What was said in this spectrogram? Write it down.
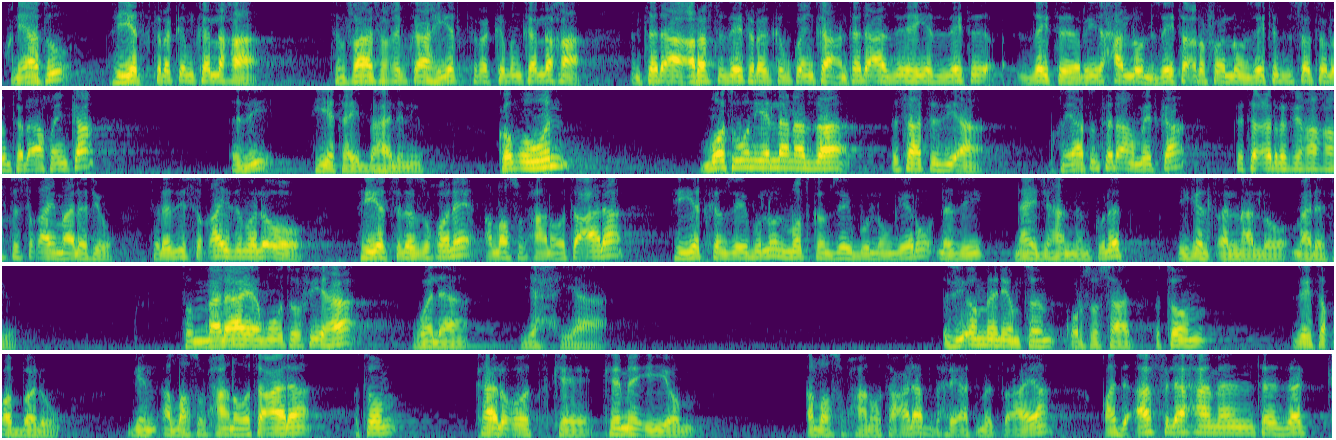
ምክንያቱ ህየት ክትረክብ ከለኻ ትንፋስ ረኪብካ ህየት ክትረክብ ከለኻ እንተ ዕረፍቲ ዘይትረክብ ኮንካ እተ ዘይትርይሓሉን ዘይትዕርፈሉን ዘይትድሰተሉ እተ ኮንካ እዚ ህየት ኣይበሃልን እዩ ከምኡ ውን ሞት እውን የላ ናብዛ እሳት እዚኣ ምክንያቱ እተ ሞትካ ክትዕርፍ ኢኻ ካብቲ ስቃይ ማለት እዩ ስለዚ ስቃይ ዝመልኦ ህየት ስለ ዝኾነ ስብሓ ወላ ህየት ከምዘይብሉን ሞት ከምዘይብሉን ገይሩ ነዚ ናይ ጀሃንም ኩነት ይገልፀልና ኣሎ ማለት እዩ ثመ ላ የሙቱ ፊሃ ወላ የሕያ እዚኦም መን እዮም ቶም ቅርሱሳት እቶም ዘይተቀበሉ ግን ኣላ ስብሓን ወተላ እቶም ካልኦት ከመይ እዮም ኣላ ስብሓን ወተላ ብድሕሪኣ ትመፅእያ ቐድ ኣፍላሓ መን ተዘካ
